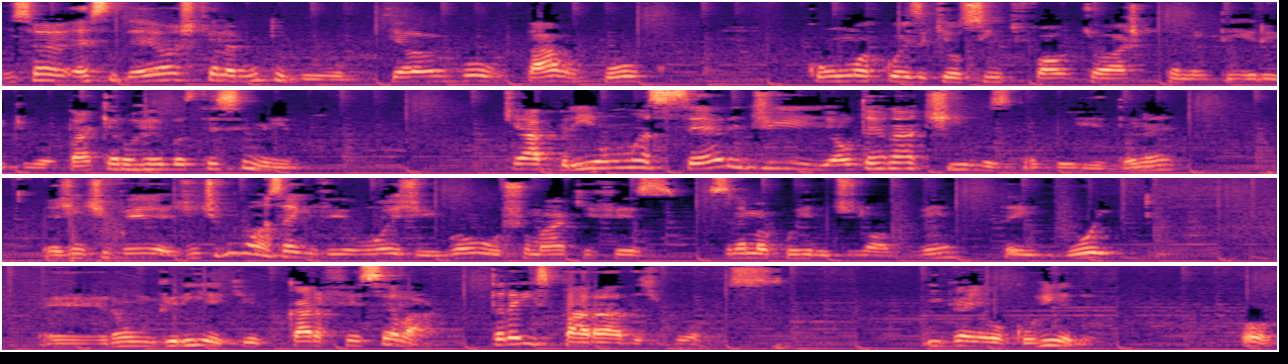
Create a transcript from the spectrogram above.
Isso, essa ideia eu acho que ela é muito boa, porque ela vai voltar um pouco com uma coisa que eu sinto falta, que eu acho que também teria que voltar, que era o reabastecimento. Que abria uma série de alternativas para a corrida, né? E a gente vê, a gente não consegue ver hoje, igual o Schumacher fez, você lembra a corrida de 98? É, na Hungria que o cara fez, sei lá, três paradas de boxe e ganhou a corrida. Pô,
